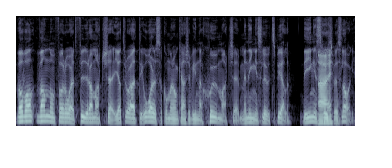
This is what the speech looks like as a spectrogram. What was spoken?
vad vann, vann de förra året? Fyra matcher. Jag tror att i år så kommer de kanske vinna sju matcher, men inget slutspel. Det är ingen Nej. slutspelslag.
